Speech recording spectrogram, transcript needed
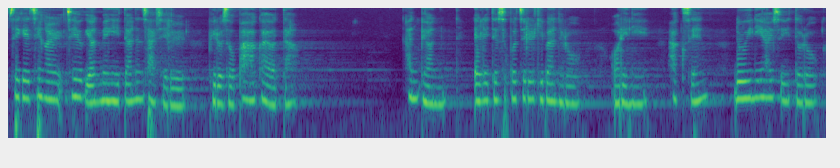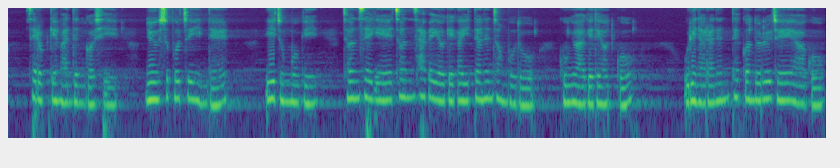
세계생활체육연맹이 있다는 사실을 비로소 파악하였다. 한편 엘리트 스포츠를 기반으로 어린이, 학생, 노인이 할 수 있도록 새롭게 만든 것이 뉴 스포츠인데 이 종목이 전 세계에 1,400여 개가 있다는 정보도 공유하게 되었고 우리나라는 태권도를 제외하고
